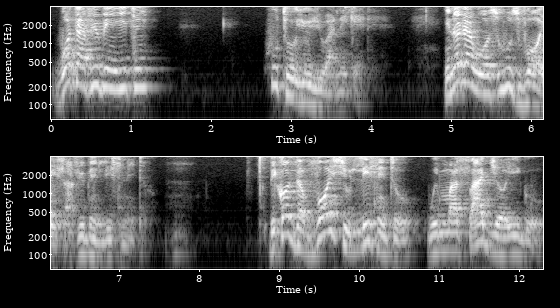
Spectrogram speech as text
What have you been eating? Who told you you are naked? In other words, whose voice have you been listening to? Because the voice you listen to will massage your ego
